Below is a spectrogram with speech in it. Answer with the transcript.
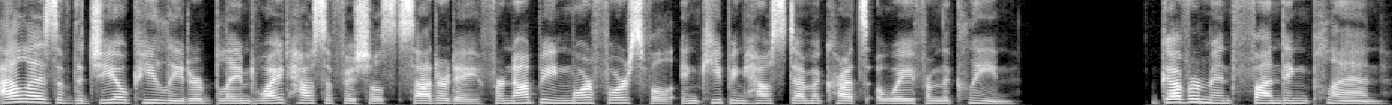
Allies of the GOP leader blamed White House officials Saturday for not being more forceful in keeping House Democrats away from the clean Government Funding Plan.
